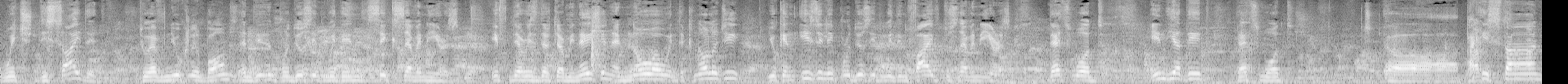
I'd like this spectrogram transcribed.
which decided to have nuclear bombs and didn't produce it within six, seven years. If there is determination and know-how and technology, you can easily produce it within five to seven years. That's what India did. That's what uh, Pakistan.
